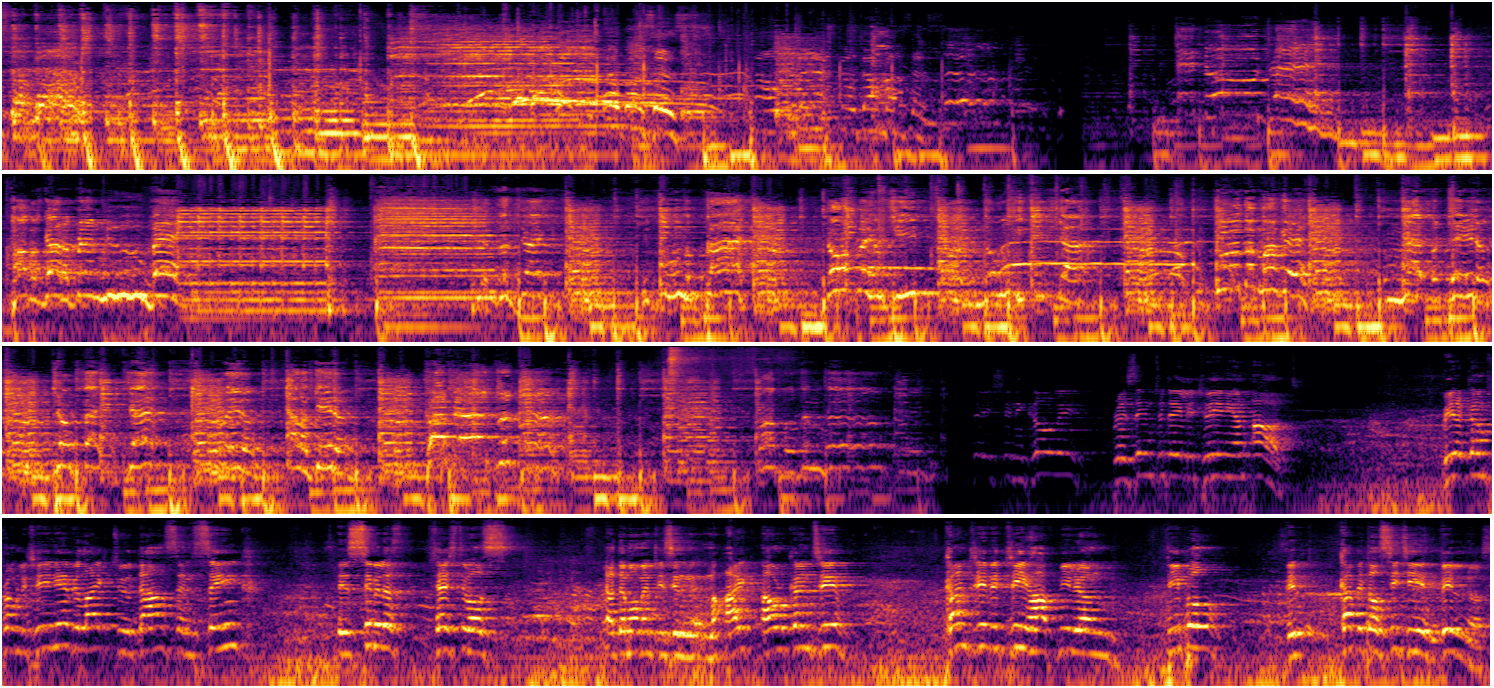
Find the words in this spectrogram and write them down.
present today Lithuanian art. We are come from Lithuania, we like to dance and sing. The similar festivals at the moment is in our country. Country with three half million people with capital city Vilnius.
